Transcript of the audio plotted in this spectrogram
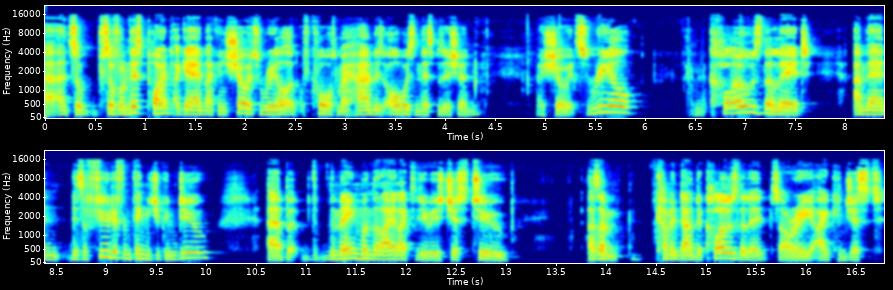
Uh, and so so from this point again i can show it's real. Of course my hand is always in this position. I show it's real. I can close the lid and then there's a few different things you can do, uh, but the main one that I like to do is just to, as I'm coming down to close the lid, sorry, I can just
